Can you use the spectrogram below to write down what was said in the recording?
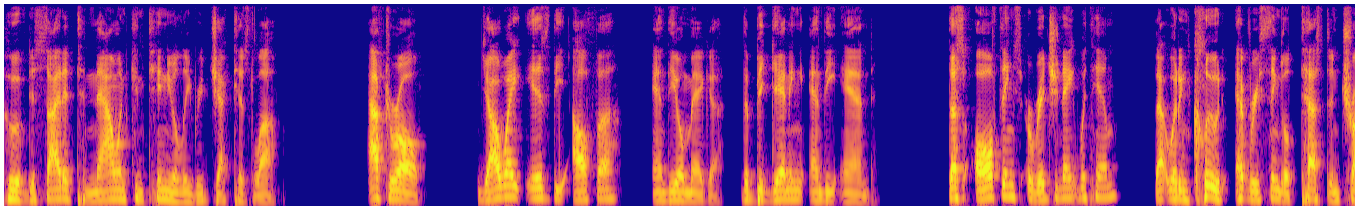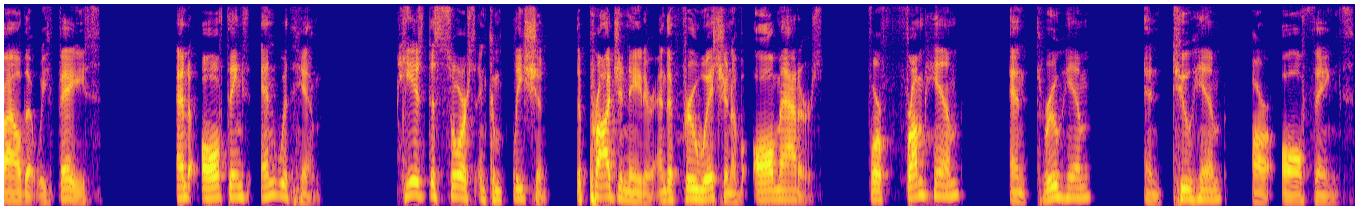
who have decided to now and continually reject his love. After all, Yahweh is the Alpha and the Omega, the beginning and the end. Thus, all things originate with him. That would include every single test and trial that we face. And all things end with him. He is the source and completion, the progenitor and the fruition of all matters. For from him and through him and to him are all things.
